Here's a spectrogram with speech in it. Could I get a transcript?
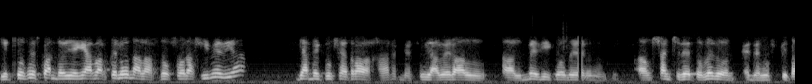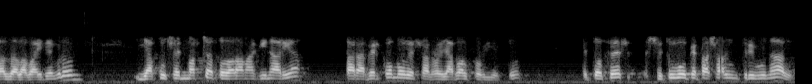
y entonces cuando llegué a Barcelona a las dos horas y media, ya me puse a trabajar. Me fui a ver al, al médico del al Sánchez de Toledo en el hospital de la Vall d'Hebron y ya puse en marcha toda la maquinaria para ver cómo desarrollaba el proyecto. Entonces se tuvo que pasar un tribunal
